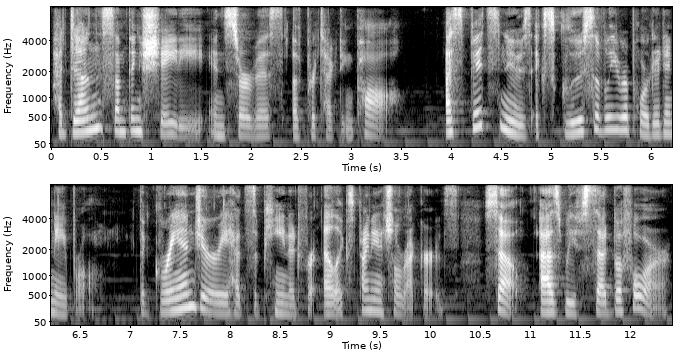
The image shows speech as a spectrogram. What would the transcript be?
had done something shady in service of protecting Paul. As FITSNews exclusively reported in April, the grand jury had subpoenaed for Alec's financial records. So, as we've said before,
